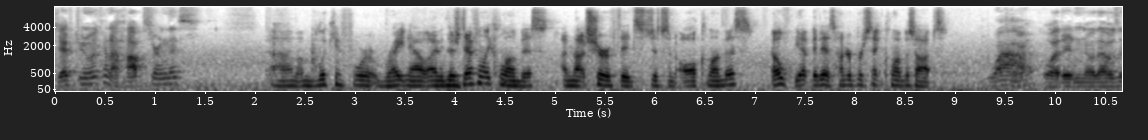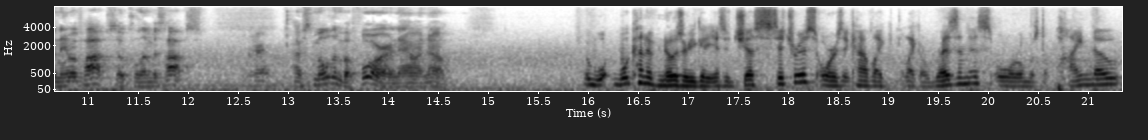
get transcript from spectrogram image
Jeff, do you know what kind of hops are in this? Um, I'm looking for it right now. I mean, there's definitely Columbus. I'm not sure if it's just an all Columbus. Oh, yep, it is 100% Columbus hops. Wow. Well, I didn't know that was the name of hops, so Columbus hops. Okay. I've smelled them before, and now I know. What, what kind of nose are you getting? Is it just citrus, or is it kind of like like a resinous, or almost a pine note?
